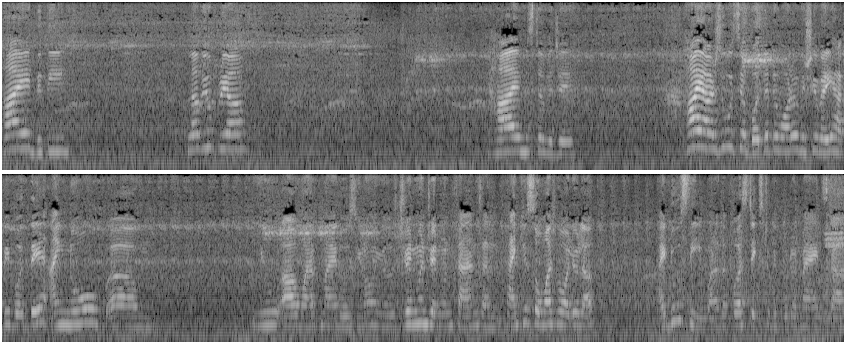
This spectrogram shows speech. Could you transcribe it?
Hi, Diti. Love you, Priya. Hi, Mr. Vijay. Hi, Arzu. It's your birthday tomorrow. Wish you a very happy birthday. I know um, you are one of my those, you know, those genuine, genuine fans, and thank you so much for all your love. I do see one of the first ticks to be put on my Insta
